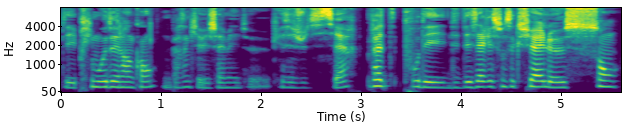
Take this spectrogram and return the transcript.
des primo-délinquants, une personne qui avait jamais de casier judiciaire. En fait, pour des, des, des agressions sexuelles sans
